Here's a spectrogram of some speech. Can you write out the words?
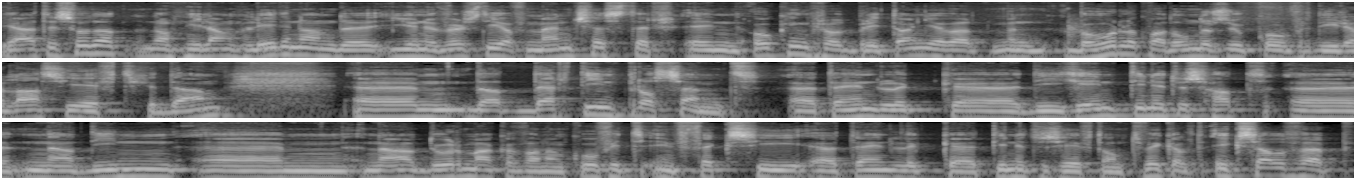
Ja, het is zo dat nog niet lang geleden aan de University of Manchester, in, ook in Groot-Brittannië, waar men behoorlijk wat onderzoek over die relatie heeft gedaan, um, dat 13% uiteindelijk uh, die geen tinnitus had, uh, nadien, um, na het doormaken van een COVID-infectie, uiteindelijk uh, tinnitus heeft ontwikkeld. Ik zelf heb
